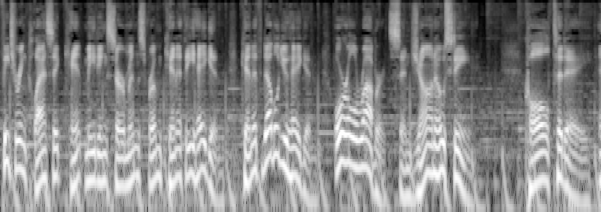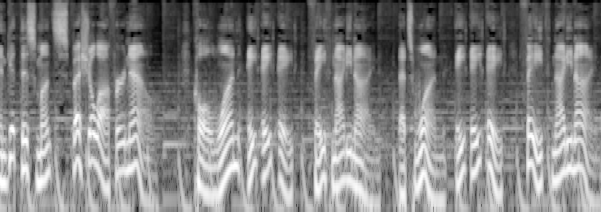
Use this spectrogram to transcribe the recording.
Featuring classic camp meeting sermons from Kenneth E. Hagin, Kenneth W. Hagin, Oral Roberts, and John Osteen. Call today and get this month's special offer now. Call 1 888 Faith 99. That's 1 888 Faith 99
